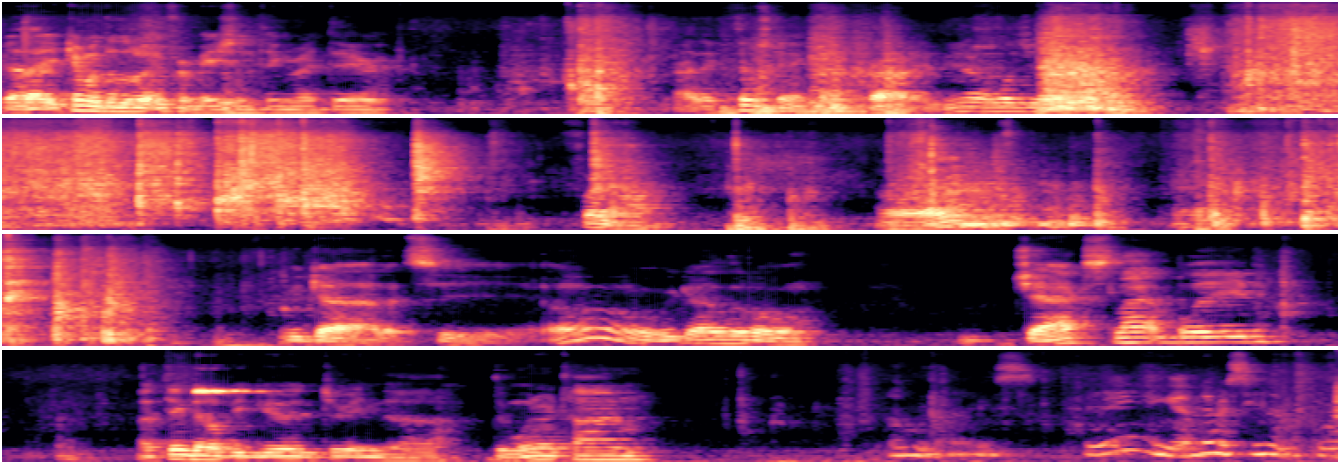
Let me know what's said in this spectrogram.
Yeah, that, it came with a little information thing right there. I think things getting kind of crowded. You know, we'll just for now. All right. We got. Let's see. Oh, we got a little jack slap blade. I think that'll be good during the the winter time. Oh, nice. Dang, I've never seen that before.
